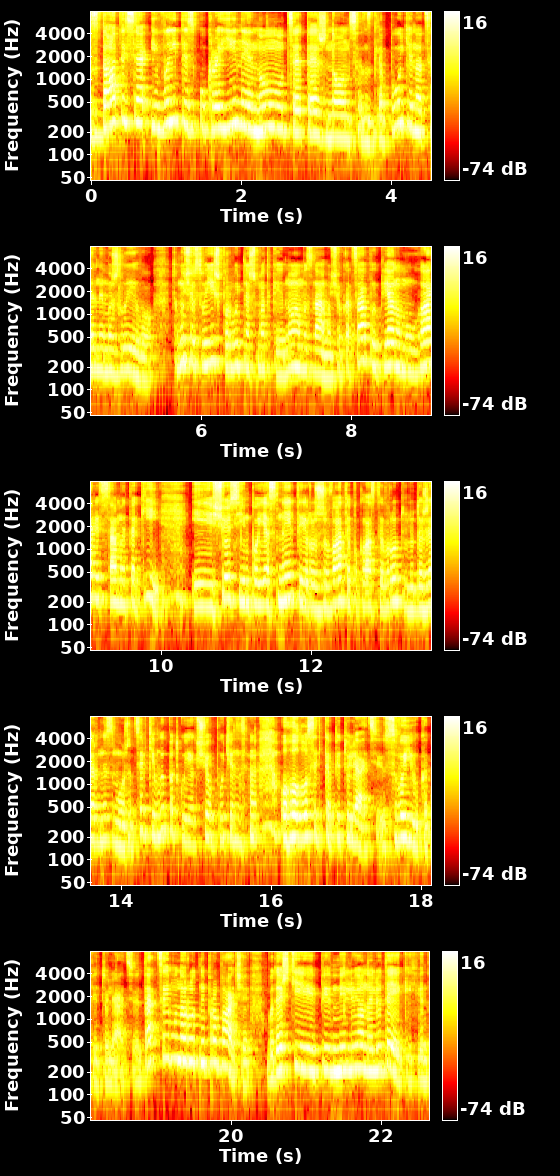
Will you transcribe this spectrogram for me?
Здатися і вийти з України, ну це теж нонсенс. Для Путіна це неможливо, тому що свої ж порвуть на шматки. Ну а ми знаємо, що кацапи у п'яному угарі саме такі, і щось їм пояснити розжувати, покласти в рот людожер не зможе. Це в тім випадку, якщо Путін оголосить капітуляцію, свою капітуляцію. Так це йому народ не пробачить, бо де ж ті півмільйона людей, яких він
